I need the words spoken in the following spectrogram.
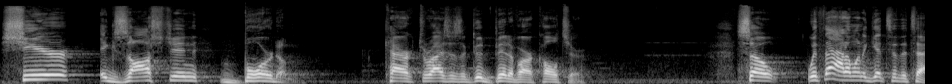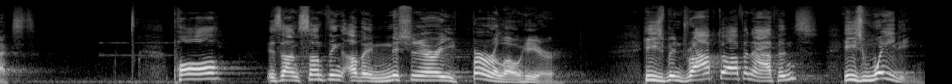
Sheer exhaustion, boredom characterizes a good bit of our culture. So, with that, I want to get to the text. Paul is on something of a missionary furlough here. He's been dropped off in Athens. He's waiting.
